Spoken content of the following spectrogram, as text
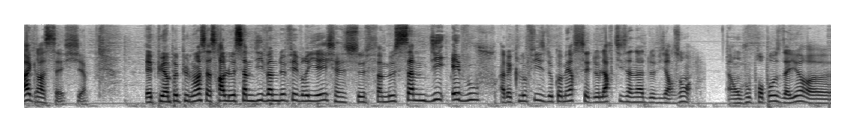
à Grasset. Et puis un peu plus loin, ça sera le samedi 22 février, ce fameux samedi et vous avec l'office de commerce et de l'artisanat de Vierzon. On vous propose d'ailleurs euh,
